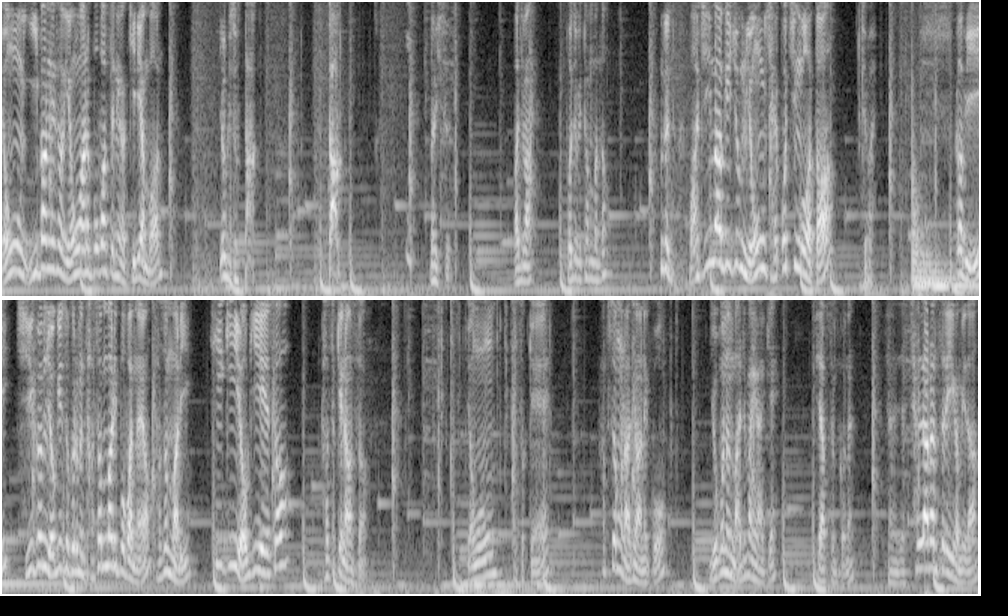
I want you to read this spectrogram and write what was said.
영웅 이 방에서 영웅 하나 뽑았으니까 길이 한 번. 여기서 딱. 딱. 오, 나이스. 마지막. 버즈비트 한 번 더. 근데 마지막에 좀 영웅이 잘 꽂힌 것 같다. 제발. 까비. 지금 여기서 그러면 다섯 마리 뽑았나요? 다섯 마리. 희귀 여기에서 다섯 개 나왔어. 영웅 다섯 개. 합성은 아직 안 했고. 요거는 마지막에 갈게. 제 합성 거는. 자 이제 찰나란 쓰레기 갑니다.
